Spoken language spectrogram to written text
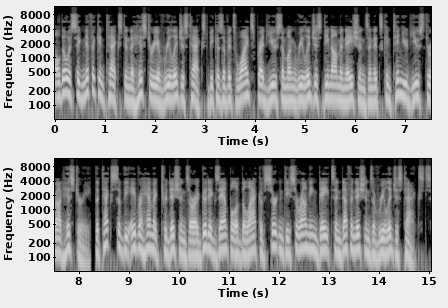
Although a significant text in the history of religious text because of its widespread use among religious denominations and its continued use throughout history, the texts of the Abrahamic traditions are a good example of the lack of certainty surrounding dates and definitions of religious texts.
